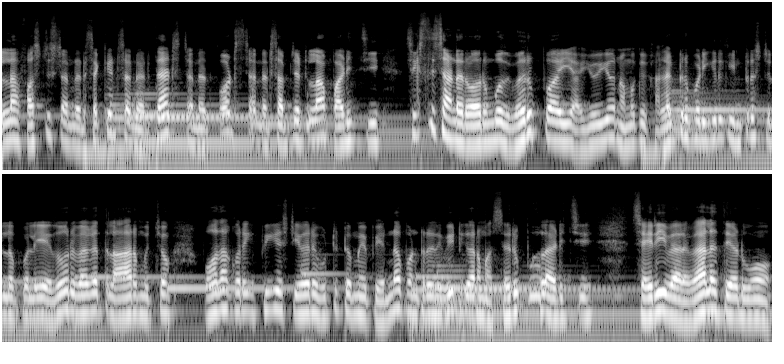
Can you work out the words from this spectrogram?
எல்லா first standard second standard third standard fourth standard சப்ஜெக்ட்லாம் படித்து சிக்ஸ்த் ஸ்டாண்டர்ட் வரும்போது வெறுப்பாகி ஐயோ நமக்கு கலெக்டர் படிக்கிறதுக்கு இன்ட்ரெஸ்ட் இல்லை போலயே. ஏதோ ஒரு வேகத்தில் ஆரம்பித்தோம் போதா குறைக்கு பிஹெச்டி வேறு விட்டுட்டோமே இப்போ என்ன பண்ணுறது நம்ம செருப்பால் அடித்து சரி வேறு வேலை தேடுவோம்.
